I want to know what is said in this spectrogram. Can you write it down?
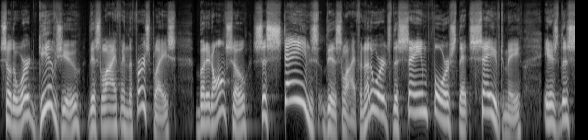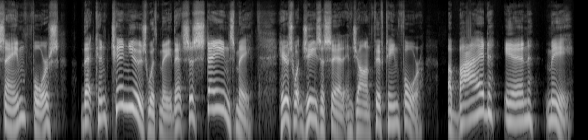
So the Word gives you this life in the first place, but it also sustains this life. In other words, the same force that saved me is the same force that continues with me, that sustains me. Here's what Jesus said in John 15 4 Abide in me,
